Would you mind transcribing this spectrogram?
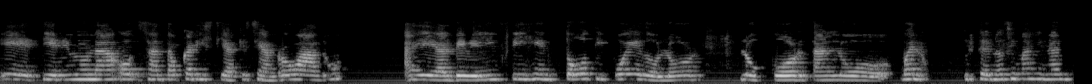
Eh, tienen una Santa Eucaristía que se han robado, eh, al bebé le infligen todo tipo de dolor, lo cortan, lo... Bueno, ustedes no se imaginan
